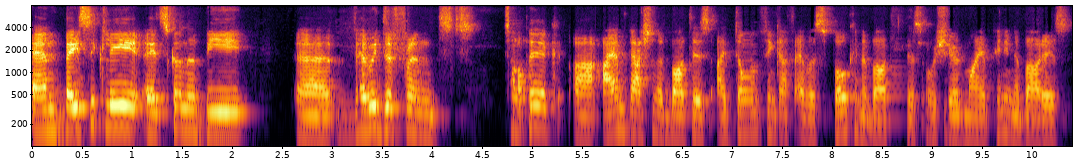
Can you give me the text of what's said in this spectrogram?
And basically, it's going to be a very different topic. Uh, I am passionate about this. I don't think I've ever spoken about this or shared my opinion about this.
